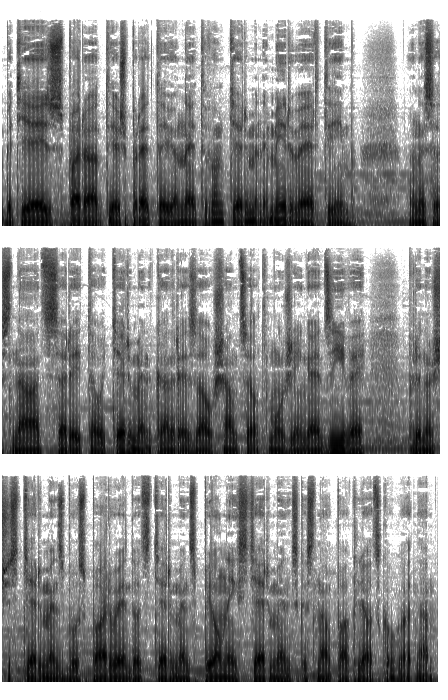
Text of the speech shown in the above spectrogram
Bet Jēzus parāda tieši pretējo, ne tavam ķermenim ir vērtība un es esmu nācis arī tavu ķermeni kādreiz augšām celt mūžīgai dzīvei. Protams, šis ķermenis būs pārveidots ķermenis, pilnīgs ķermenis, kas nav pakļauts kaut kādām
